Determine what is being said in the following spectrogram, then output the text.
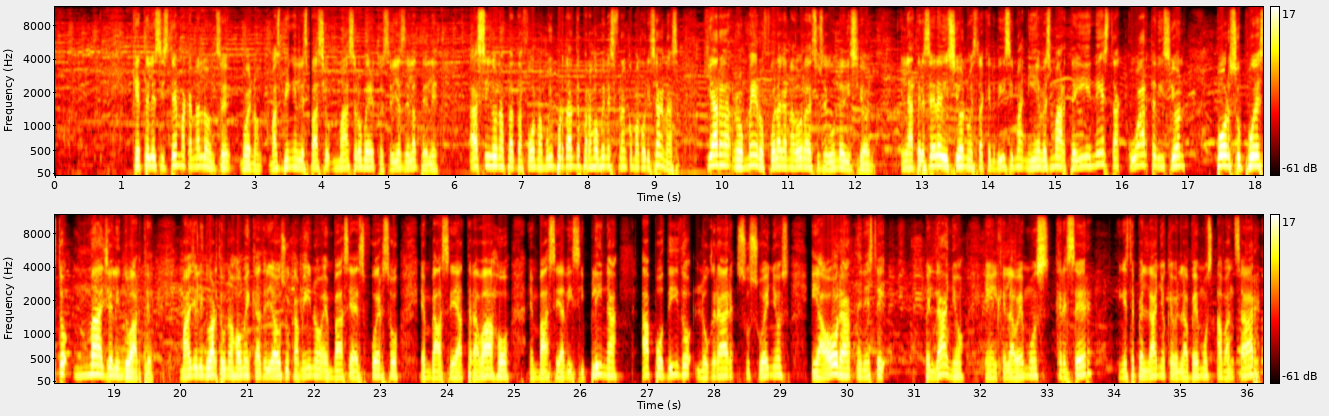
que Telesistema Canal 11, bueno, más bien el espacio Más Roberto, Estrellas de la Tele, ha sido una plataforma muy importante para jóvenes franco-macorizanas. Kiara Romero fue la ganadora de su segunda edición. En la tercera edición, nuestra queridísima Nieves Marte. Y en esta cuarta edición, por supuesto, Mayelin Duarte. Mayelin Duarte, una joven que ha trillado su camino en base a esfuerzo, en base a trabajo, en base a disciplina, ha podido lograr sus sueños y ahora en este peldaño en el que la vemos crecer, en este peldaño que la vemos avanzar,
